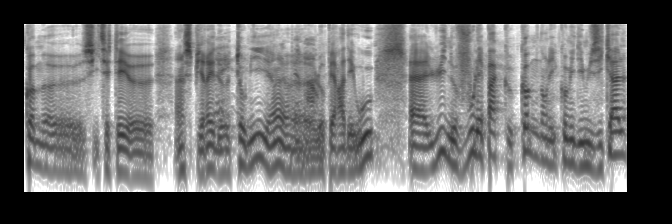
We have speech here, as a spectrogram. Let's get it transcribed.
comme euh, s'il s'était euh, inspiré de Tommy, hein, euh, l'opéra des Who. lui ne voulait pas que, comme dans les comédies musicales,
